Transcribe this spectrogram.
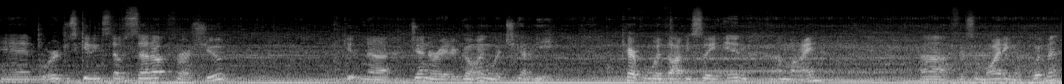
and we're just getting stuff set up for our shoot. Getting a generator going, which you gotta be careful with obviously in a mine uh, for some lighting equipment.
